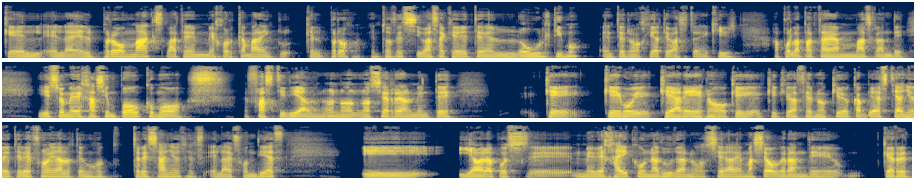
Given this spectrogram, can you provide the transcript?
que el, Pro Max va a tener mejor cámara que el Pro. Entonces, si vas a querer tener lo último en tecnología, te vas a tener que ir a por la pantalla más grande. Y eso me deja así un poco como fastidiado, ¿no? No, no sé realmente qué, qué, voy, qué haré, ¿no? ¿Qué, quiero hacer? No quiero cambiar este año de teléfono, ya lo tengo tres años, el iPhone 10. Y, ahora pues eh, me deja ahí con una duda, ¿no? ¿Será demasiado grande que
